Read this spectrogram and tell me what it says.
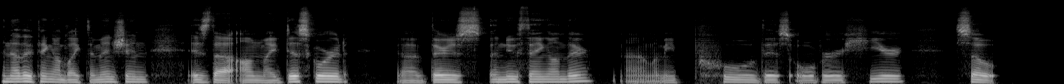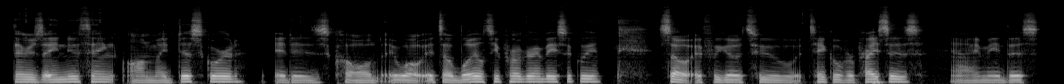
Another thing I'd like to mention is that on my Discord, uh, there's a new thing on there uh, let me pull this over here. So there's a new thing on my Discord. It is called, well, it's a loyalty program basically. So if we go to takeover prices, I made this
